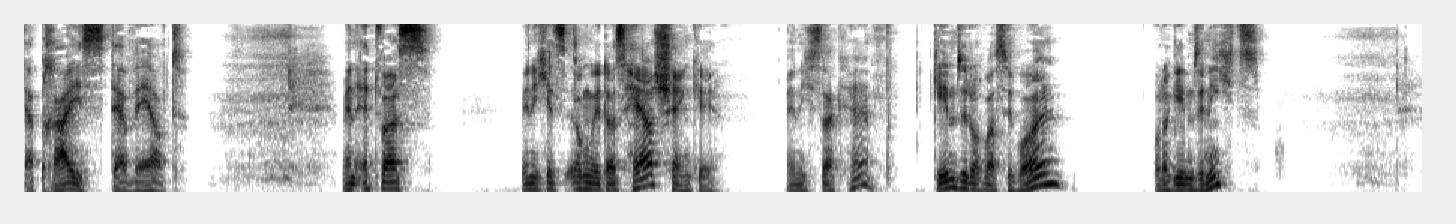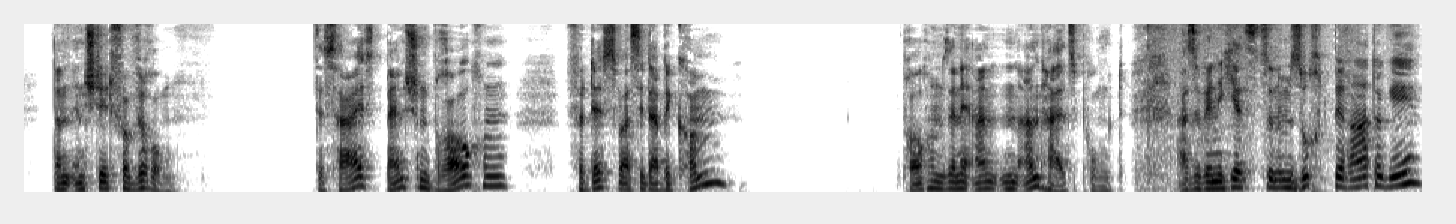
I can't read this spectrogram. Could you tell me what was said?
Der Preis, der Wert. Wenn etwas, wenn ich jetzt irgendetwas herschenke, wenn ich sage, hä, geben Sie doch, was Sie wollen, oder geben Sie nichts, dann entsteht Verwirrung. Das heißt, Menschen brauchen für das, was sie da bekommen, brauchen sie einen Anhaltspunkt. Also wenn ich jetzt zu einem Suchtberater gehe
